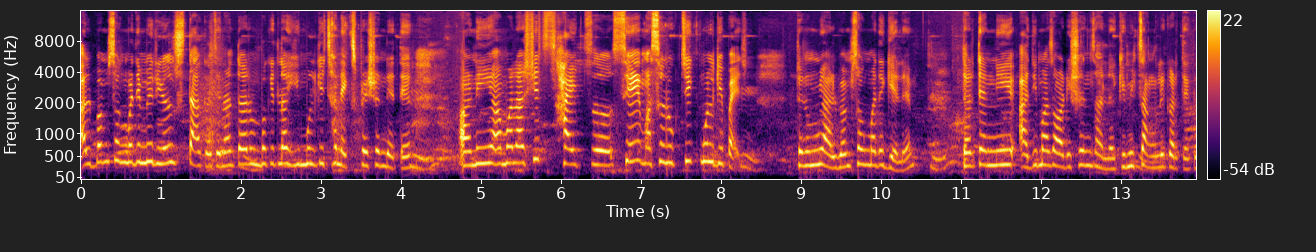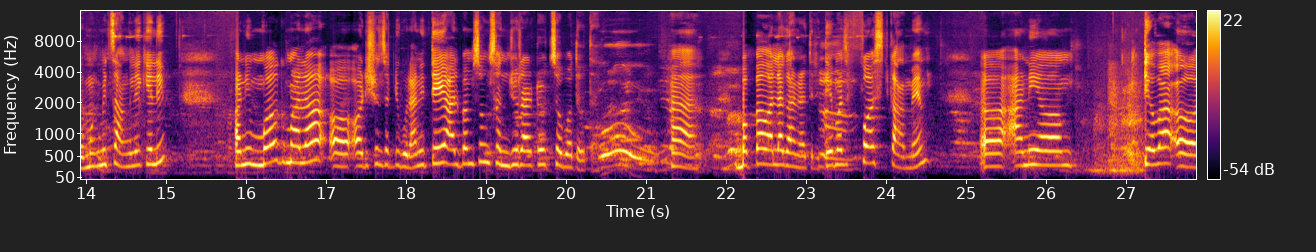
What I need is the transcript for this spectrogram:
अल्बम सॉन्गमध्ये मी रील्स टाकायचे ना तर बघितलं ही मुलगी छान एक्सप्रेशन देते. आणि आम्हाला अशीच हाईटचं सेम असं लुकची एक मुलगी पाहिजे. तर मी अल्बम सॉन्गमध्ये गेले. तर त्यांनी आधी माझं ऑडिशन झालं की मी चांगले करते. का मग मी चांगले केली. आणि मग मला ऑडिशनसाठी बोला आणि ते अल्बम सॉन्ग संजू राठोड सोबत होतं. हां. बप्पावाला गाणं तरी. ते माझं फर्स्ट काम आहे. आणि तेव्हा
